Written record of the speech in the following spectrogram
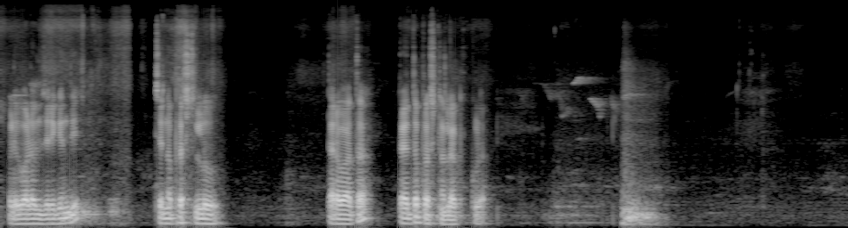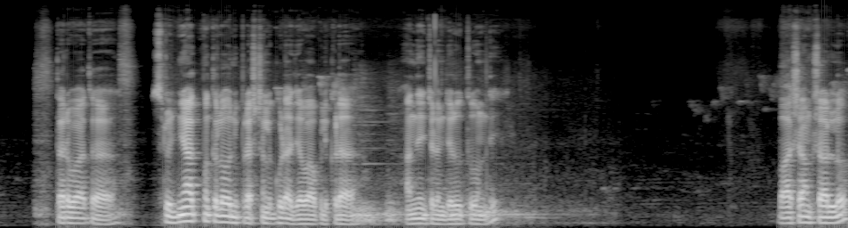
ఇక్కడ ఇవ్వడం జరిగింది. చిన్న ప్రశ్నలు తర్వాత పెద్ద ప్రశ్నలకు కూడా. తర్వాత సృజనాత్మకలోని ప్రశ్నలకు కూడా జవాబులు ఇక్కడ అందించడం జరుగుతూ ఉంది భాషాంశాల్లో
